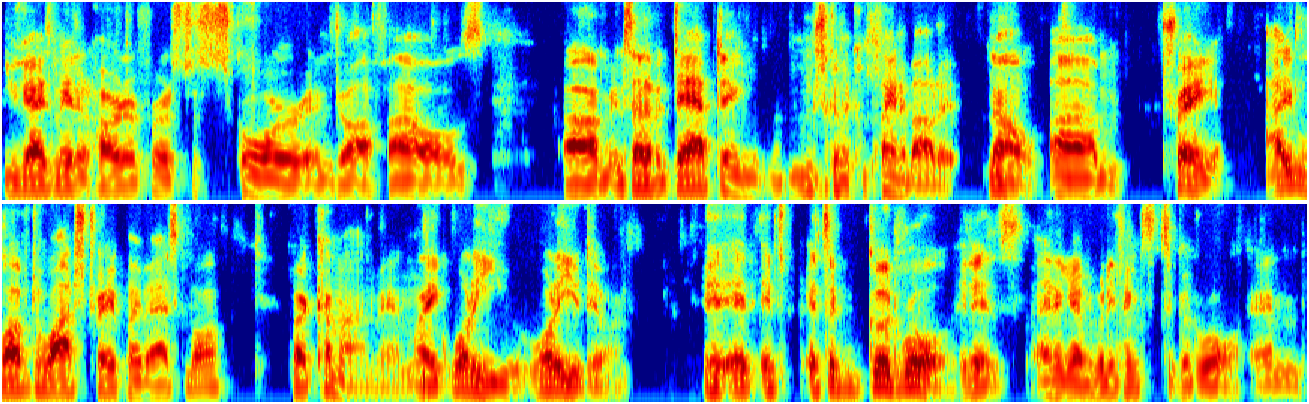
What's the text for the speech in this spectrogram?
you guys made it harder for us to score and draw fouls. Um, instead of adapting, I'm just going to complain about it." No, um, Trae. I love to watch Trae play basketball, but come on, man! Like, what are you? What are you doing? it, it, it's it's a good rule. It is. I think everybody thinks it's a good rule, and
